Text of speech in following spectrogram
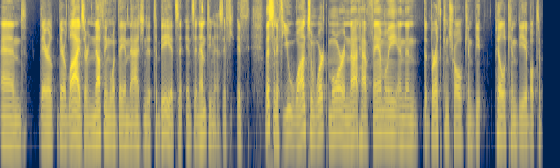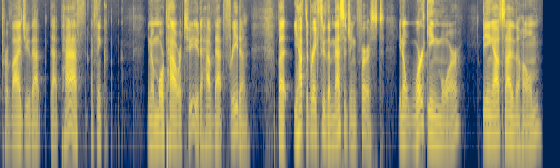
and their their lives are nothing what they imagined it to be. It's a, it's an emptiness. If if listen, if you want to work more and not have family, and then the birth control can be pill can be able to provide you that that path, I think you know more power to you to have that freedom. But you have to break through the messaging first. You know, working more, being outside of the home,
